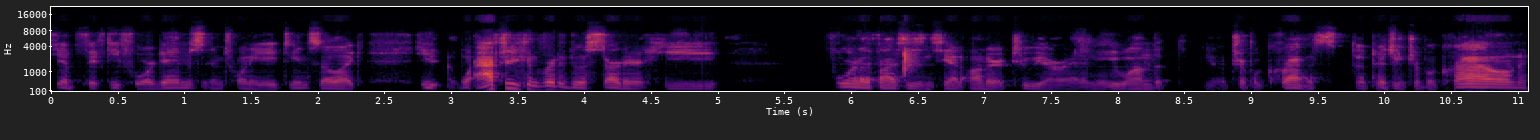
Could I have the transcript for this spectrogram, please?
he had 54 games in 2018. So like he after he converted to a starter, he four out of the five seasons he had under two ERA, and he won the you know triple crown, the pitching triple crown,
